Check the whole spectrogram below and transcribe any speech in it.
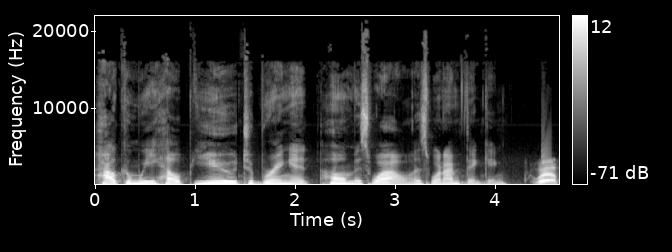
how can we help you to bring it home as well, is what I'm thinking. Well,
